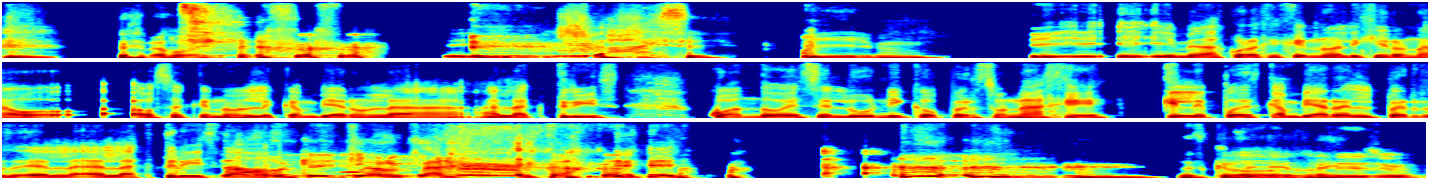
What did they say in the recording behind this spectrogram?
Pero bueno. Y- ay, sí. Y, y, y- y me da coraje que no eligieron a, o sea, que no le cambiaron la, a la actriz cuando es el único personaje que le puedes cambiar el, per- el- a la actriz, Ah, ok, claro, claro. es como, Sí, sí, sí.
